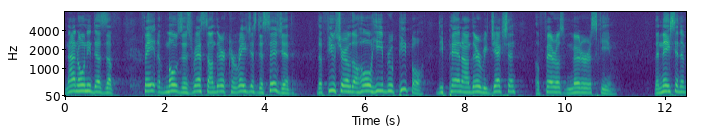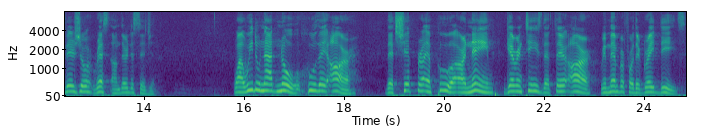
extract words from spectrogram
Not only does the fate of Moses rest on their courageous decision, the future of the whole Hebrew people depend on their rejection of Pharaoh's murderous scheme. The nation of Israel rests on their decision. While we do not know who they are, that Shiphrah and Puah are named guarantees that they are remembered for their great deeds.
